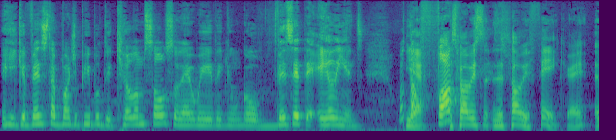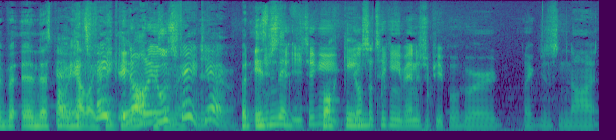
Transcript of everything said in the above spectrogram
and he convinced a bunch of people to kill themselves so that way they can go visit the aliens. What yeah the fuck? it's probably it's probably fake right but and that's Yeah, probably how it's like fake. they get No, off it was something. fake. Yeah, but isn't just, it you're taking fucking you're also taking advantage of people who are like just not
